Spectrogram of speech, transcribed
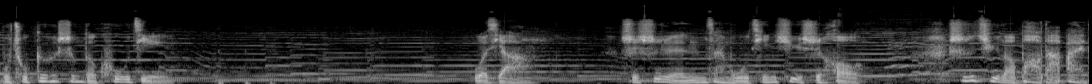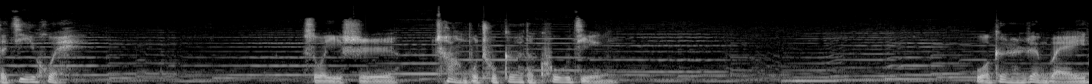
不出歌声的枯井，我想。是诗人在母亲去世后，失去了报答爱的机会，所以是唱不出歌的枯井。我个人认为，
